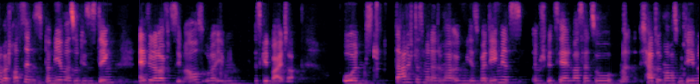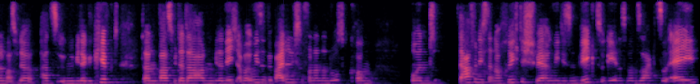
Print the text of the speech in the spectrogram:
Aber trotzdem ist es bei mir immer so dieses Ding, entweder läuft es eben aus oder eben es geht weiter. Und dadurch, dass man dann immer irgendwie, also bei dem jetzt im Speziellen war es halt so, ich hatte immer was mit dem, dann war es wieder, hat es irgendwie wieder gekippt, dann war es wieder da und wieder nicht. Aber irgendwie sind wir beide nicht so voneinander losgekommen. Und da finde ich es dann auch richtig schwer, irgendwie diesen Weg zu gehen, dass man sagt so, ey,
